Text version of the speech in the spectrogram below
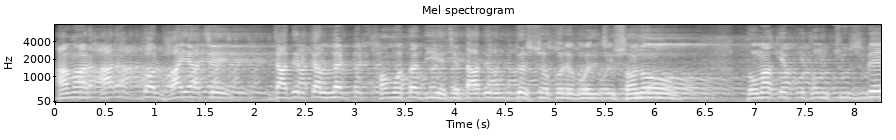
আমার আর দল ভাই আছে, যাদেরকে আল্লাহ একটু ক্ষমতা দিয়েছে, তাদের উদ্দেশ্য করে বলছি, শোনো, তোমাকে প্রথম চুষবে,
